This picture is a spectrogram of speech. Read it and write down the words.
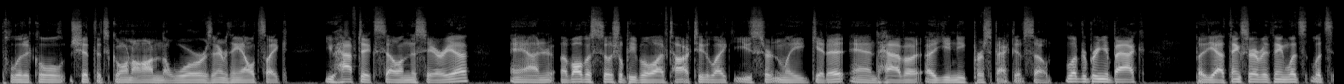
political shit that's going on and the wars and everything else like you have to excel in this area. And of all the social people i've talked to like you certainly get it and have a, a unique perspective. So love to bring you back but yeah thanks for everything. Let's let's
